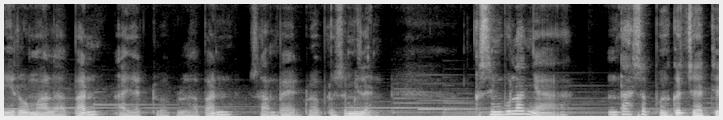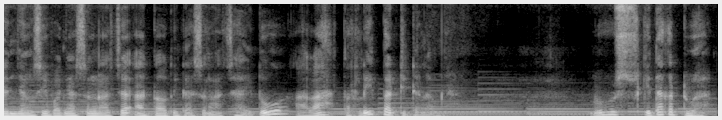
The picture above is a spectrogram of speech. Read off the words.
Di Roma 8 ayat 28 sampai 29. Kesimpulannya, entah sebuah kejadian yang sifatnya sengaja atau tidak sengaja itu Allah terlibat di dalamnya. Terus kita kedua,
